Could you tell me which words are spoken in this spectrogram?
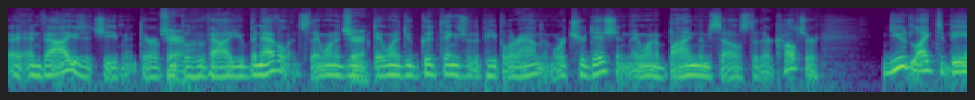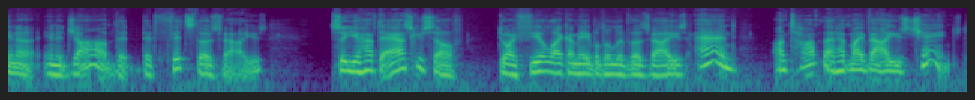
uh, and values achievement. There are sure. people who value benevolence. They want to do sure. they want to do good things for the people around them, or tradition. They want to bind themselves to their culture you'd like to be in a in a job that that fits those values. So you have to ask yourself, do I feel like I'm able to live those values? And on top of that, have my values changed?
